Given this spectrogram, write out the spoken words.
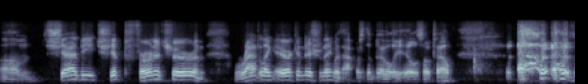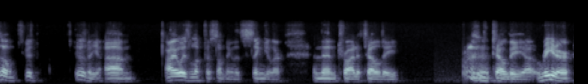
um, shabby, chipped furniture and rattling air conditioning. Well, that was the Beverly Hills Hotel. so, excuse, excuse me. Um, I always look for something that's singular, and then try to tell the tell the uh, reader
